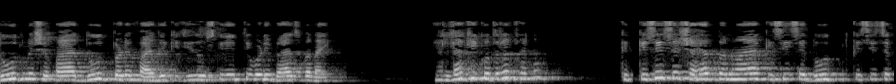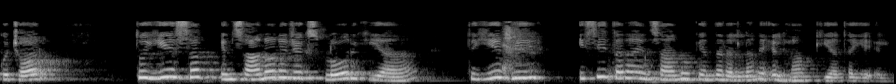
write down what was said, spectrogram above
دودھ میں شفا ہے دودھ بڑے فائدے کی چیز اس کے لیے اتنی بڑی بحث بنائی۔ اللہ کی قدرت ہے نا۔ کہ کسی سے شہد بنوایا، کسی سے دودھ، کسی سے کچھ اور۔ تو یہ سب انسانوں نے جو ایکسپلور کیا، تو یہ بھی اسی طرح انسانوں کے اندر اللہ نے الہام کیا تھا یہ علم۔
